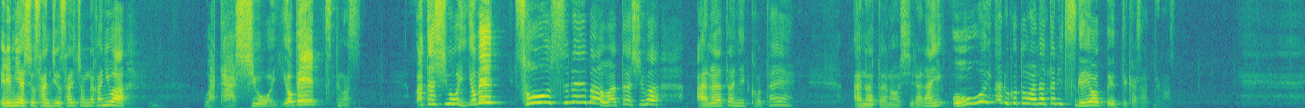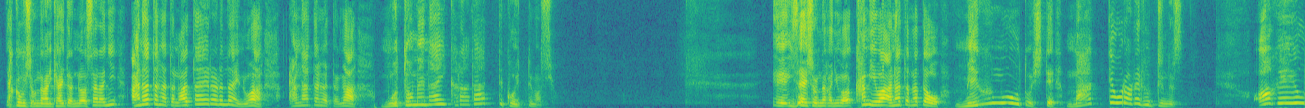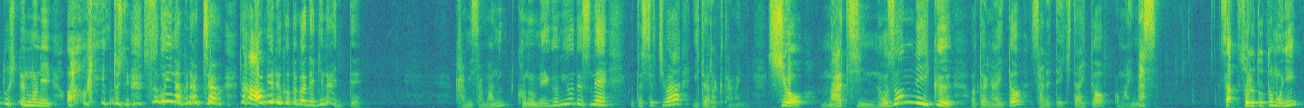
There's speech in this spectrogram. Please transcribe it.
エレミア書33章の中には「私を呼べ」っつってます。私を呼べ。そうすれば私はあなたに答えあなたの知らない大いなることをあなたに告げようと言ってくださっています。ヤコブ書の中に書いてあるのはさらにあなた方が与えられないのはあなた方が求めないからだってこう言ってますよ。えイザヤ書の中には神はあなた方を恵もうとして待っておられるって言うんです。あげようとしてるのにあげようとしてすぐいなくなっちゃうだからあげることができないって神様にこの恵みをですね私たちはいただくために死を待ち望んでいくお互いとされていきたいと思います。さあそれとともに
